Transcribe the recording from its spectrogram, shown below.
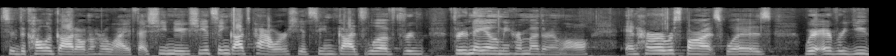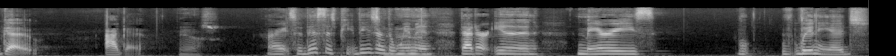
to the call of God on her life that she knew she had seen God's power, she had seen God's love through through Naomi, her mother-in-law, and her response was, "Wherever you go, I go." Yes. All right, so this is these are the women that are in Mary's lineage,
